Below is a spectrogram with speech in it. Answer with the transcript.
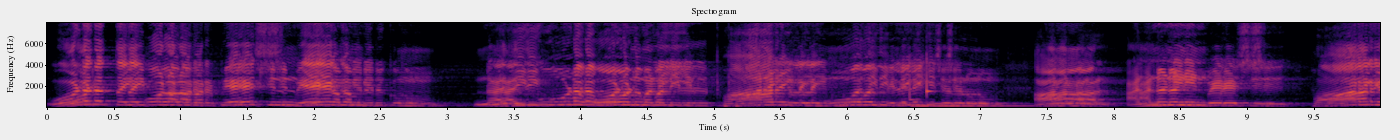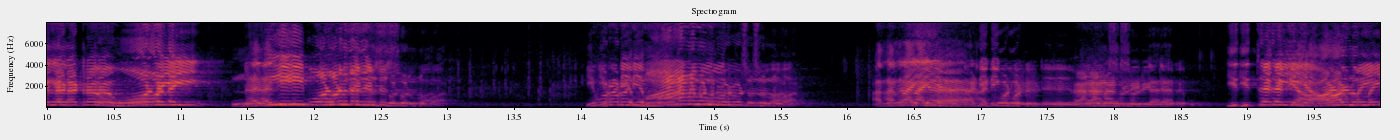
ஓடத்தை போல அவர் பேச்சின் வேகம் இருக்கும். நதி கூட ஓடும் வழியில் பாறைகளை மோதி விலகிச் செல்லும். ஆனால் அண்ணனின் பேச்சு பாறைகளற்ற ஓடை நதியை போன்றது என்று சொல்வார் இவருடைய மாணவன் ஒருவர் சொல்வார் அதெல்லாம் ஐயா அடி போட்டுட்டு வேணாம்னு சொல்லிட்டாரு. இத்தகைய ஆளுமை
